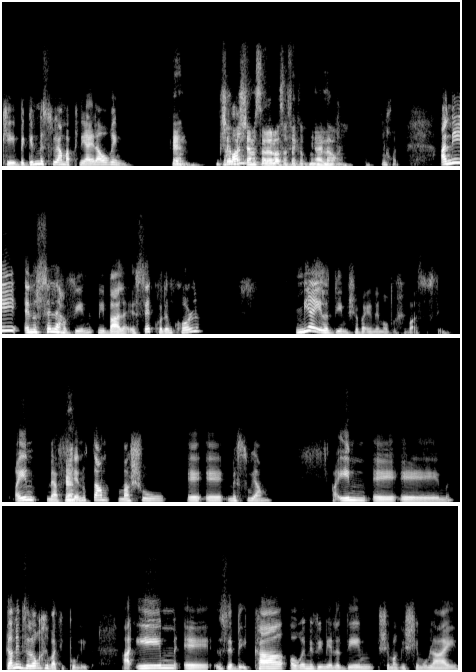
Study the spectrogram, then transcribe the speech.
כי בגיל מסוים הפנייה אל ההורים. כן. נכון? 7-12 ללא ספק הפנייה אל ההורים. נכון. אני אנסה להבין מבעל העסק, קודם כל, מי הילדים שבאים ללמוד רכיבה על סוסים? האם מאפיין כן. אותם משהו אה, אה, מסוים? האם, אה, אה, גם אם זה לא רכיבה טיפולית, האם אה, זה בעיקר ההורים מביאים ילדים שמרגישים אולי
